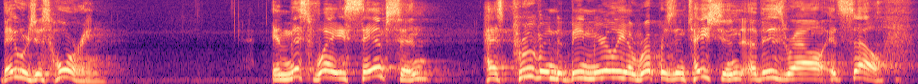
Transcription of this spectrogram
they were just whoring. In this way, Samson has proven to be merely a representation of Israel itself.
